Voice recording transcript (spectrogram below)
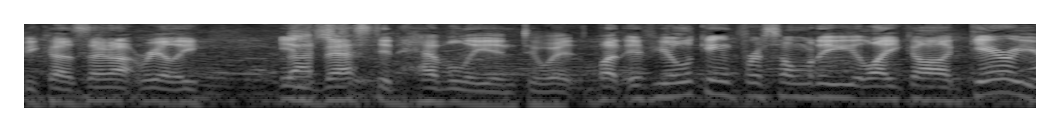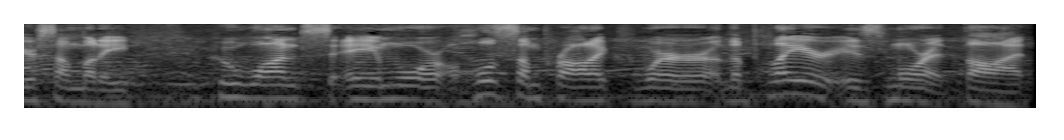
because they're not really invested heavily into it. But if you're looking for somebody like uh, Gary or somebody who wants a more wholesome product where the player is more at thought,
